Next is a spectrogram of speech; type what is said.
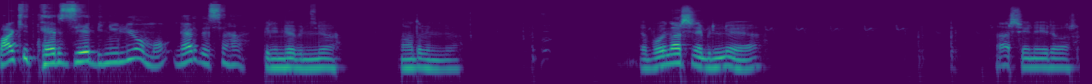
Baki terziye biniliyor mu? Neredesin ha? Biliniyor biliniyor. Ona da biliniyor. Ya bu oyun her şeyine biliniyor ya. Her şeyin yeri var.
